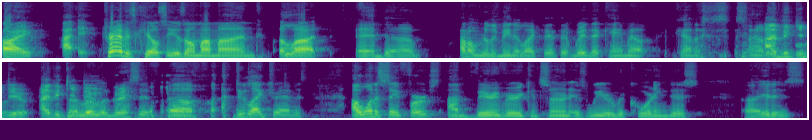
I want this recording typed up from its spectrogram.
All right. I, Travis Kelce is on my mind a lot, and uh, I don't really mean it like that. That way that came out kind of sounded. I think you do. I think you a do. A little aggressive. Uh, I do like Travis. I want to say first, I'm very, very concerned as we are recording this. Uh, it is,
